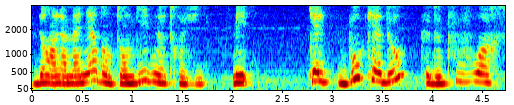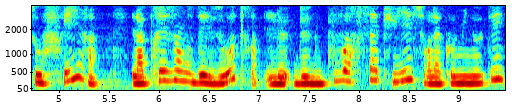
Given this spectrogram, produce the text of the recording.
dans la manière dont on guide notre vie. Mais quel beau cadeau que de pouvoir s'offrir la présence des autres, de pouvoir s'appuyer sur la communauté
